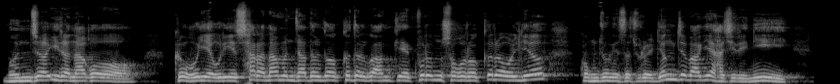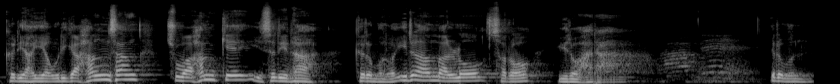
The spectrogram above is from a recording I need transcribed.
먼저 일어나고 그 후에 우리 살아남은 자들도 그들과 함께 구름 속으로 끌어올려 공중에서 주를 영접하게 하시리니 그리하여 우리가 항상 주와 함께 있으리라. 그러므로 이러한 말로 서로 위로하라. 여러분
